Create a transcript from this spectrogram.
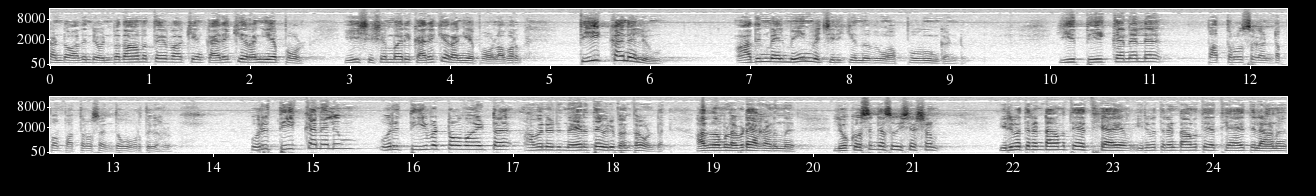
കണ്ടോ അതിന്റെ ഒൻപതാമത്തെ വാക്യം കരയ്ക്ക് ഇറങ്ങിയപ്പോൾ ഈ ശിഷ്യന്മാർ കരയ്ക്ക് ഇറങ്ങിയപ്പോൾ അവർ തീക്കനലും അതിന്മേൽ മീൻ വെച്ചിരിക്കുന്നതും അപ്പവും കണ്ടു. ഈ തീക്കനൽ പത്രോസ് കണ്ടപ്പം പത്രോസ് എന്തോ ഓർത്ത് കാണും. ഒരു തീക്കനലും ഒരു തീവട്ടവുമായിട്ട് അവനൊരു നേരത്തെ ഒരു ബന്ധമുണ്ട്. അത് നമ്മൾ എവിടെയാണ് കാണുന്നത്? ലൂക്കോസിന്റെ സുവിശേഷം ഇരുപത്തിരണ്ടാമത്തെ അധ്യായം ഇരുപത്തിരണ്ടാമത്തെ അധ്യായത്തിലാണ്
